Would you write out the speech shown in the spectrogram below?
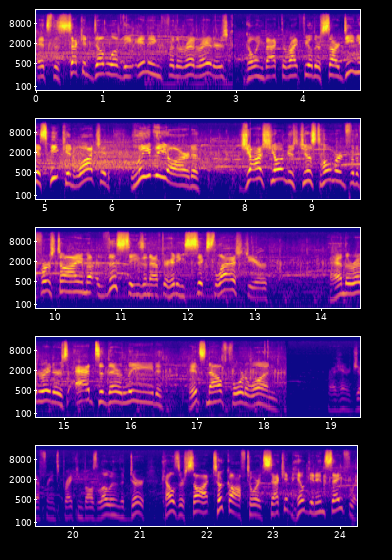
It's the second double of the inning for the Red Raiders. Going back the right fielder, Sardinius. He can watch it leave the yard. Josh Jung has just homered for the first time this season after hitting six last year. And the Red Raiders add to their lead. It's now 4 to 1. Right-hander Jeffrian's breaking balls low in the dirt. Kelzer saw it, took off towards second, he'll get in safely.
